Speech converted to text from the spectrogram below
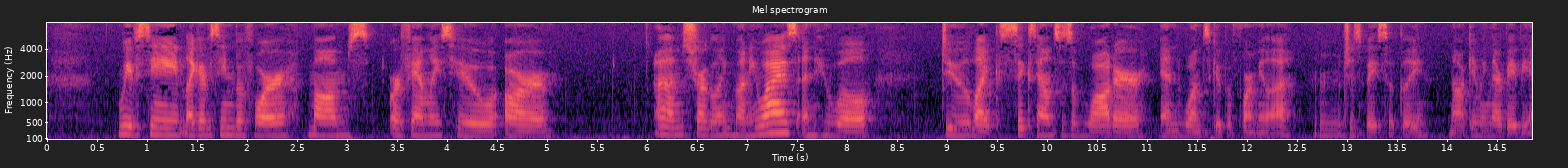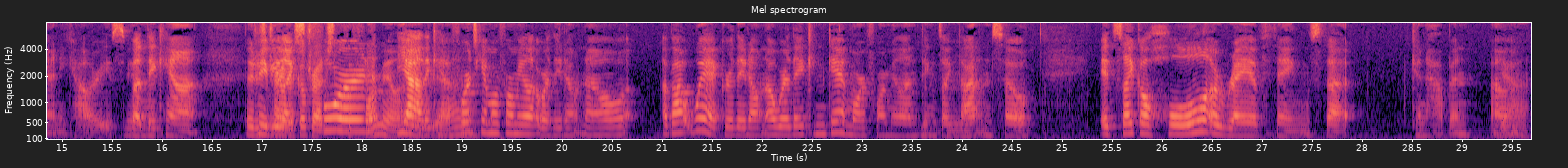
we've seen, like I've seen before, moms or families who are um, struggling money wise and who will do like six ounces of water and one scoop of formula, Mhm. which is basically not giving their baby any calories. Yeah. But they can't They just maybe like afford the formula. yeah they can't afford to get more formula or they don't know about WIC or they don't know where they can get more formula and things like Mhm. that and so it's like a whole array of things that can happen um, Yeah.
